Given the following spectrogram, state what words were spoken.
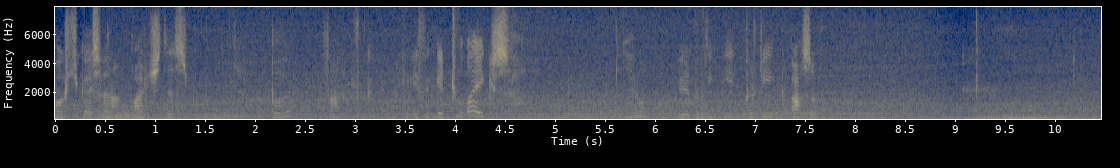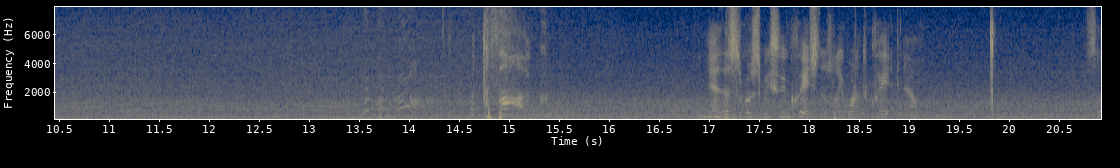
Most of you guys haven't watched this. But if, I, if we get two likes, know, it'd be pretty, pretty awesome. Is supposed to be three crates, and there's only one in the crate now. So.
